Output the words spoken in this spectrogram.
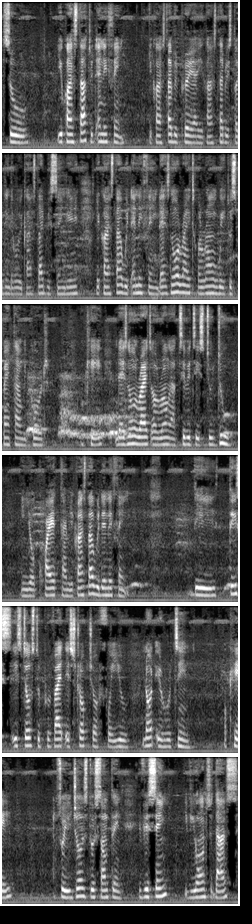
So you can start with anything. You can start with prayer you can start with studying the bible you can start with singing you can start with anything. There's no right or wrong way to spend time with god okay? There's no right or wrong activities to do in your quiet time. You can start with anything. The this is just to provide a structure for you not a routine okay? So you just do something if you sing if you want to dance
